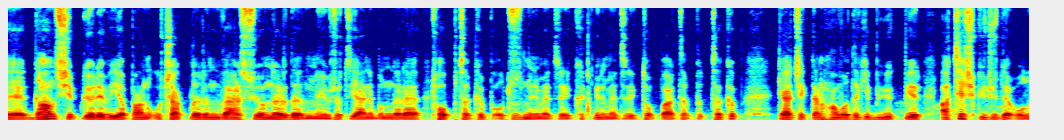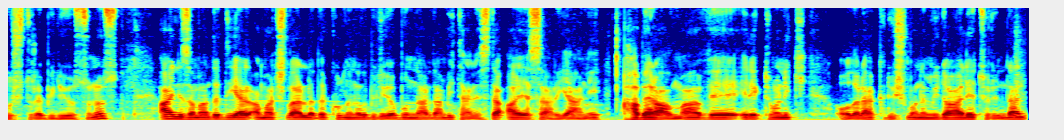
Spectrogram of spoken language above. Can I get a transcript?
e, gunship görevi yapan uçakların versiyonları da mevcut. Yani bunlara top takıp 30 milimetrelik 40 milimetrelik toplar takıp, gerçekten havadaki büyük bir ateş gücü de oluşturabiliyorsunuz. Aynı zamanda diğer amaçlarla da kullanılabiliyor. Bunlardan bir tanesi de ISR yani haber alma ve elektronik olarak düşmana müdahale türünden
